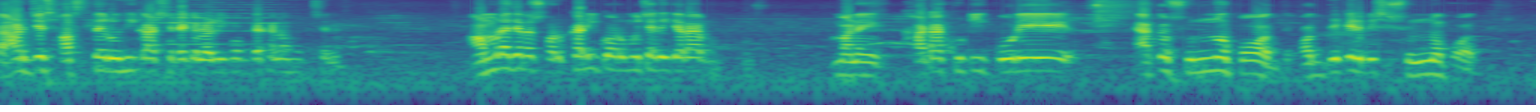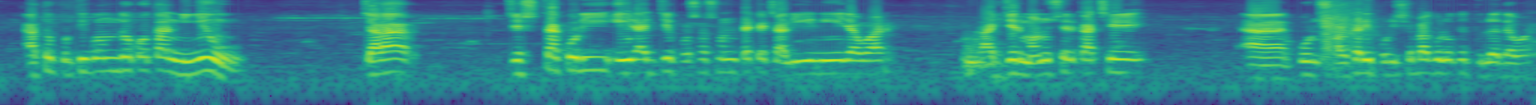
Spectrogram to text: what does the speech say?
তার যে স্বাস্থ্যের অধিকার সেটাকে ললিপপ দেখানো হচ্ছে না। আমরা যারা সরকারি কর্মচারী, যারা মানে খাটাখুটি করে এত শূন্য পদ, অর্ধেকের বেশি শূন্য পদ, এত প্রতিবন্ধকতা নিয়েও যারা চেষ্টা করি এই রাজ্যে প্রশাসনটাকে চালিয়ে নিয়ে যাওয়ার, রাজ্যের মানুষের কাছে সরকারি পরিষেবাগুলোকে তুলে দেওয়ার,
